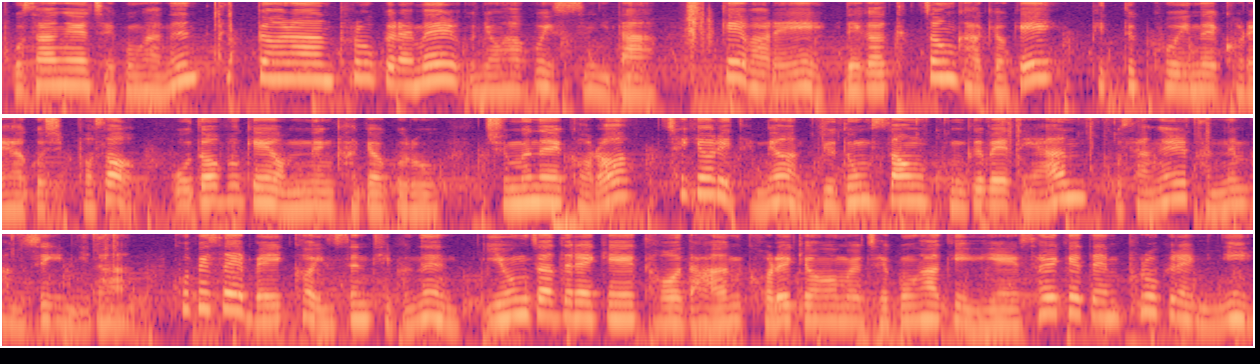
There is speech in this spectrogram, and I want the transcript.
보상을 제공하는 특별한 프로그램을 운영하고 있습니다. 쉽게 말해 내가 특정 가격에 비트코인을 거래하고 싶어서 오더북에 없는 가격으로 주문을 걸어 체결이 되면 유동성 공급에 대한 보상을 받는 방식입니다. 코빗의 메이커 인센티브는 이용자들에게 더 나은 거래 경험을 제공하기 위해 설계된 프로그램이니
